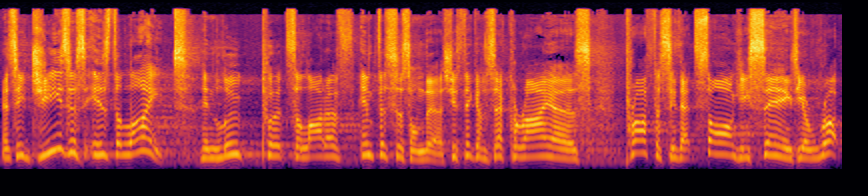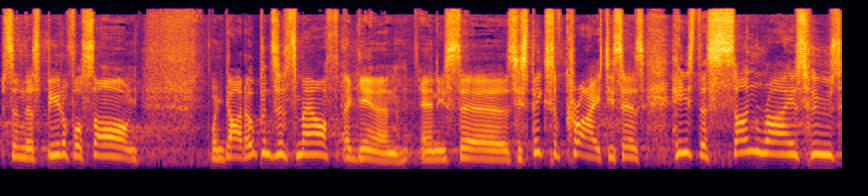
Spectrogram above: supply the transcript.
And see, Jesus is the light. And Luke puts a lot of emphasis on this. You think of Zechariah's prophecy, that song he sings, he erupts in this beautiful song when God opens his mouth again and he says, he speaks of Christ, he says, He's the sunrise who's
